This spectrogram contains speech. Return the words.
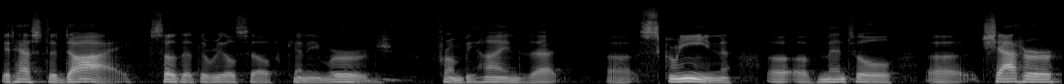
It has to die so that the real self can emerge from behind that uh, screen uh, of mental uh, chatter,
